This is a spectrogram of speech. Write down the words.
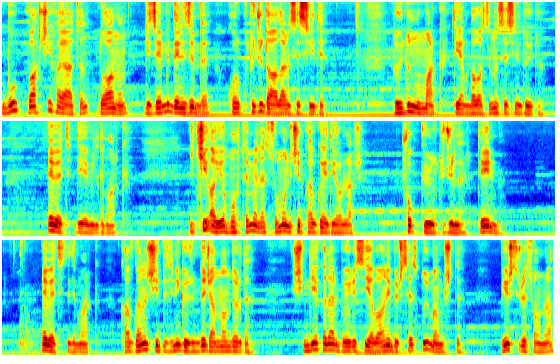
Bu vahşi hayatın, doğanın, gizemli denizin ve korkutucu dağların sesiydi. Duydun mu Mark diyen babasının sesini duydu. Evet diyebildi Mark. İki ayı muhtemelen somon için kavga ediyorlar. Çok gürültücüler değil mi? Evet dedi Mark. Kavganın şiddetini gözünde canlandırdı. Şimdiye kadar böylesi yabani bir ses duymamıştı. Bir süre sonra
